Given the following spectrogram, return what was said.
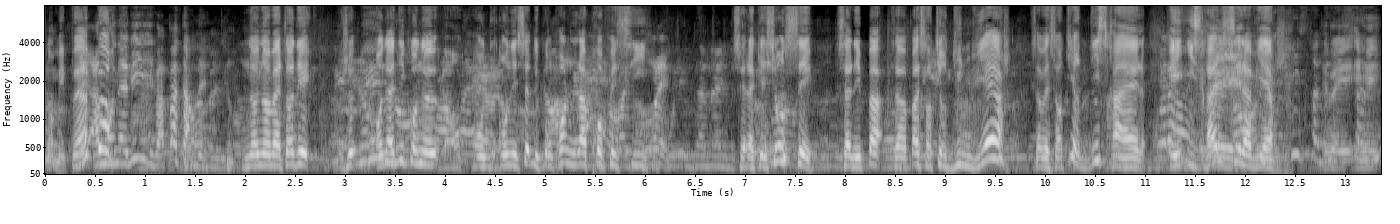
Non, mais peu Mais à importe. mon avis, il va pas tarder. Non, non, mais attendez, je- on a dit qu'on on, on essaie de comprendre la prophétie. C'est la question, c'est, ça n'est pas, ça va pas sortir d'une vierge, ça va sortir d'Israël. Et Israël, c'est la vierge. Eh ben, eh,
